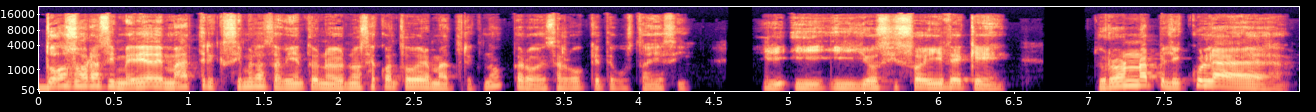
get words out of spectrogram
dos horas y media de Matrix, sí me las aviento, no, no sé cuánto dura Matrix, ¿no? Pero es algo que te gusta y así. Y, y, y yo sí soy de que duraron una película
